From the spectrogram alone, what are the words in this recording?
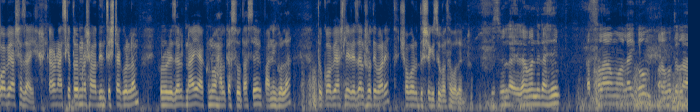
কবে আসা যায়? কারণ আজকে তো আমরা সারাদিন চেষ্টা করলাম, কোনো রেজাল্ট নাই এখনও হালকা স্রোত আছে, পানি ঘোলা। তো কবে আসলে রেজাল্ট হতে পারে, সবার উদ্দেশ্যে কিছু কথা বলেন। বিসমুল্লাহ রহমান রাহিম। আসসালামু আলাইকুম রহমতুল্লাহ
